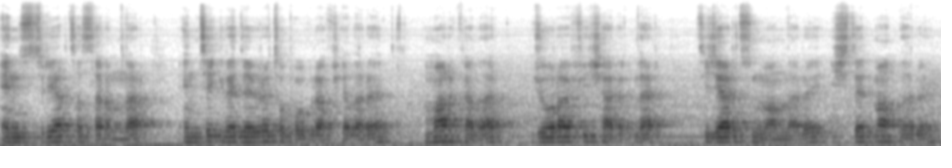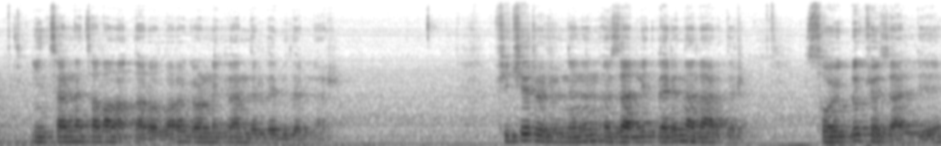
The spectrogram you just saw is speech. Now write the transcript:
endüstriyel tasarımlar, entegre devre topografyaları, markalar, coğrafi işaretler, ticaret ünvanları, işletme adları, internet alan adları olarak örneklendirilebilirler. Fikir ürününün özellikleri nelerdir? Soyutluk özelliği,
